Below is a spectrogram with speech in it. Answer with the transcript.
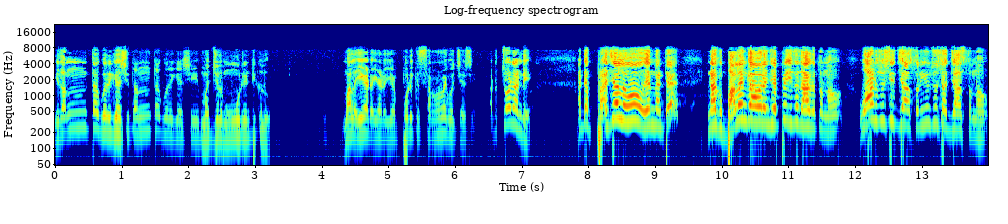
ఇదంతా గురిగేసి ఇదంతా గురిగేసి మధ్యలో మూడింటికలు. మళ్ళీ ఏడ ఏడ ఏడ పొడికి సర్రగా వచ్చేసి. అటు చూడండి. అంటే ప్రజలు ఏంటంటే నాకు బలం కావాలని చెప్పి ఇది తాగుతున్నాం వాడు చూసి ఇది చేస్తున్నాం ఈయన చూసి అది చేస్తున్నాం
